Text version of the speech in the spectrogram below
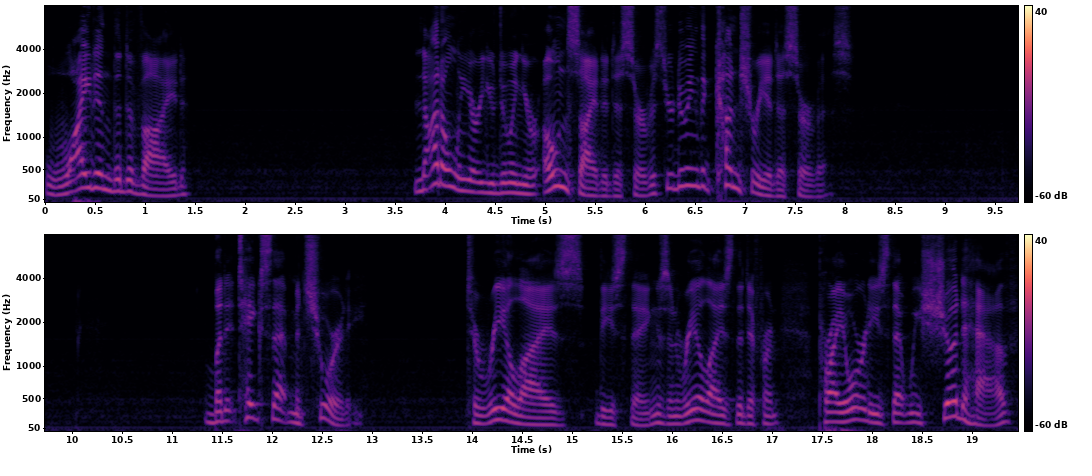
widen the divide, not only are you doing your own side a disservice, you're doing the country a disservice. But it takes that maturity to realize these things and realize the different priorities that we should have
